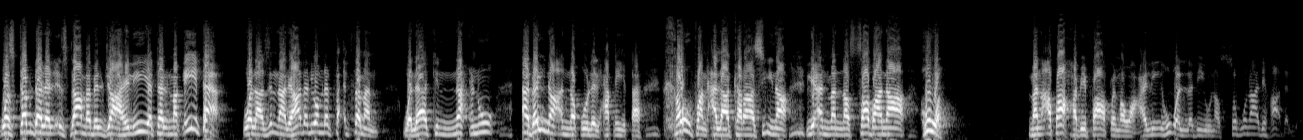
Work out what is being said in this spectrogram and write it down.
واستبدل الإسلام بالجاهلية المقيتة. ولا زلنا لهذا اليوم ندفع الثمن. ولكن نحن ابينا أن نقول الحقيقة. خوفا على كراسينا لأن من نصبنا هو. من أطاح بفاطمة وعلي هو الذي ينصبنا لهذا اليوم.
